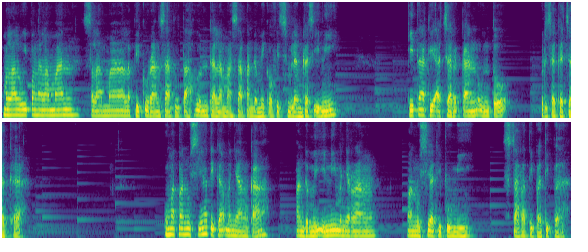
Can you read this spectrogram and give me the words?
Melalui pengalaman selama lebih kurang satu tahun dalam masa pandemi COVID-19 ini, kita diajarkan untuk berjaga-jaga. Umat manusia tidak menyangka pandemi ini menyerang manusia di bumi secara tiba-tiba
